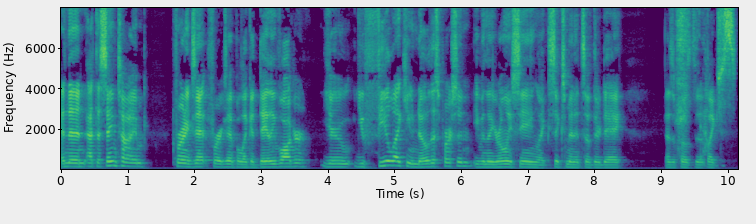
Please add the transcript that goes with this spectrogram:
And then at the same time, for an exa- for example, like a daily vlogger, you you feel like you know this person, even though you're only seeing like six minutes of their day, as opposed to Yeah, like, just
